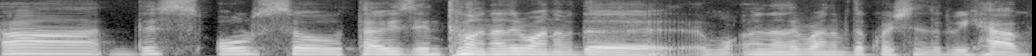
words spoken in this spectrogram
uh, this also ties into another one of the another one of the questions that we have.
